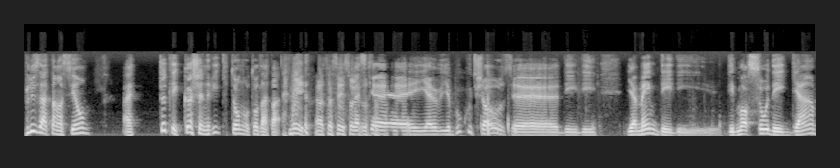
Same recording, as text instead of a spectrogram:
plus attention à toutes les cochonneries qui tournent autour de la Terre. Oui, ah, ça c'est sûr. Parce qu'il euh, y, a, y a beaucoup de choses, euh, des, des il y a même des, des, des morceaux des gants,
